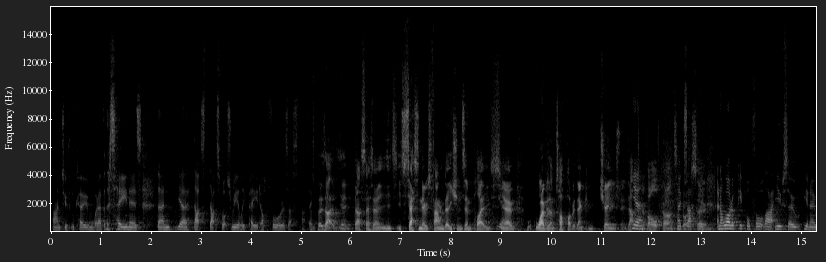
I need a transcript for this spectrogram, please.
fine tooth and comb, whatever the saying is, then yeah, that's that's what's really paid off for us, I think. I suppose that yeah, that's it. It's, it's setting those foundations in place. Yeah. You know, whatever's on top of it then can change and adapt Yeah. and evolve, can't it? But, Exactly. so- And a lot of people thought like you. So, you know,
